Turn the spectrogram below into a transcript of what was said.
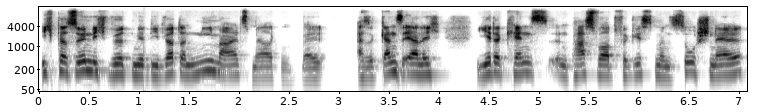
Ich persönlich würde mir die Wörter niemals merken, weil also ganz ehrlich, jeder kennt ein Passwort, vergisst man so schnell.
